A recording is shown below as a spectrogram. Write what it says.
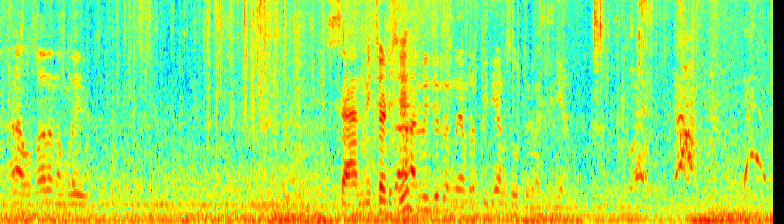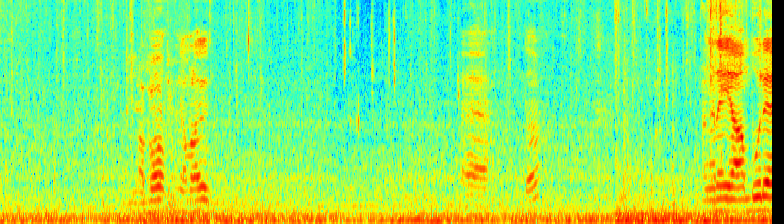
അങ്ങനെ അവസാനം നമ്മൾ സാൻഡ്വിച്ച് അടിച്ച് സാൻഡ്വിച്ച് തിന്ന് നമ്മൾ പിരിയാണ് സുഹൃത്തുക്കളെ പിരിയാണ്. അപ്പോൾ എന്താ? അങ്ങനെ യാമ്പൂലെ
